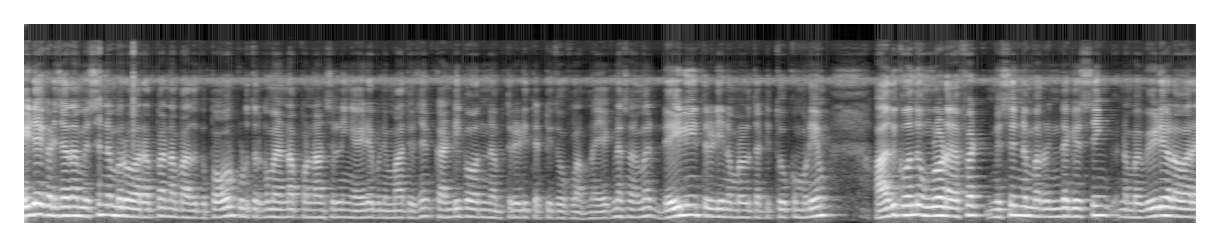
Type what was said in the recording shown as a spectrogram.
ஐடியா கிடைச்சா தான் மிஷின் நம்பர் வரப்போ நம்ம அதுக்கு பவர் கொடுத்துருக்கோமா என்ன பண்ணலாம்னு சொல்லி நீங்கள் ஐடியா பண்ணி மாற்றி வச்சேன் கண்டிப்பாக வந்து நம்ம திருடி தட்டி தூக்கலாம். நான் ஏற்கனவே சொன்ன மாதிரி டெய்லியும் திருடி நம்மளால் தட்டி தூக்க முடியும். அதுக்கு வந்து உங்களோட எஃபர்ட் மிஷின் நம்பர் இந்த கெஸ்ஸிங் நம்ம வீடியோவில் வர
